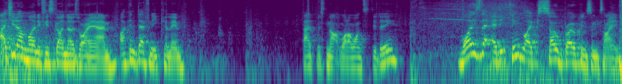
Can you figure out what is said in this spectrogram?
I actually don't mind if this guy knows where I am. I can definitely kill him. That was not what I wanted to do. Why is the editing like so broken sometimes?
